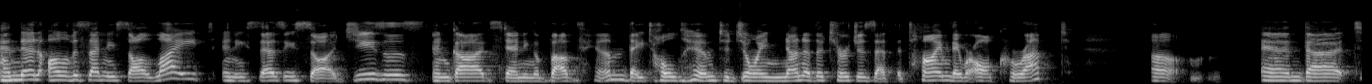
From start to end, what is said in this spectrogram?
And then all of a sudden he saw light and he says he saw Jesus and God standing above him. They told him to join none of the churches at the time, they were all corrupt. Um, and that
